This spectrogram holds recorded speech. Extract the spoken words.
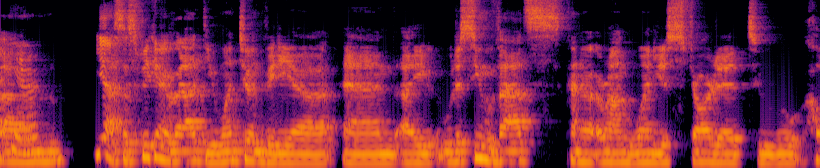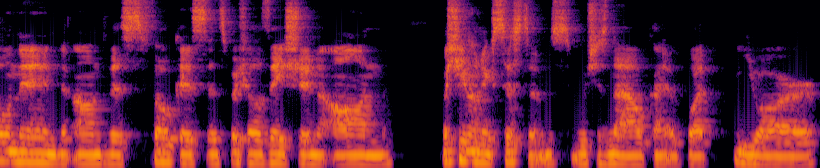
um, yeah. So speaking of that, you went to NVIDIA, and I would assume that's kind of around when you started to hone in on this focus and specialization on machine learning systems, which is now kind of what you are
